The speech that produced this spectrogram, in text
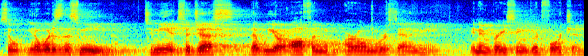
So, you know, what does this mean? To me, it suggests that we are often our own worst enemy in embracing good fortune.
